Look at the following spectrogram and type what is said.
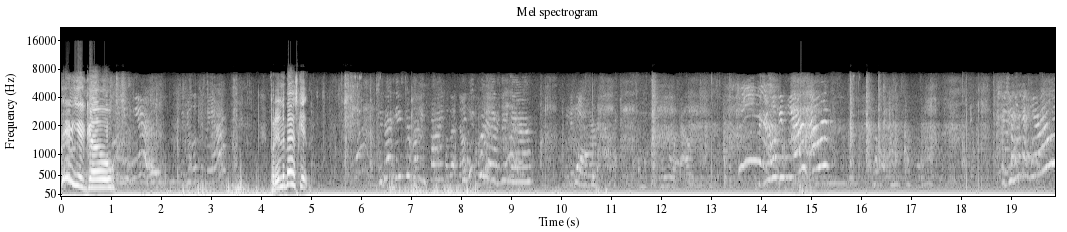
There you go. Here. Did you look in there? Put it in the basket. Did that Easter bunny find? That, no. Did he put eggs in there? Yeah. Did you look in here, Alex? Did you look in here, Alex?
